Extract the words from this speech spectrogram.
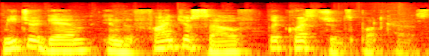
Meet you again in the Find Yourself the Questions podcast.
